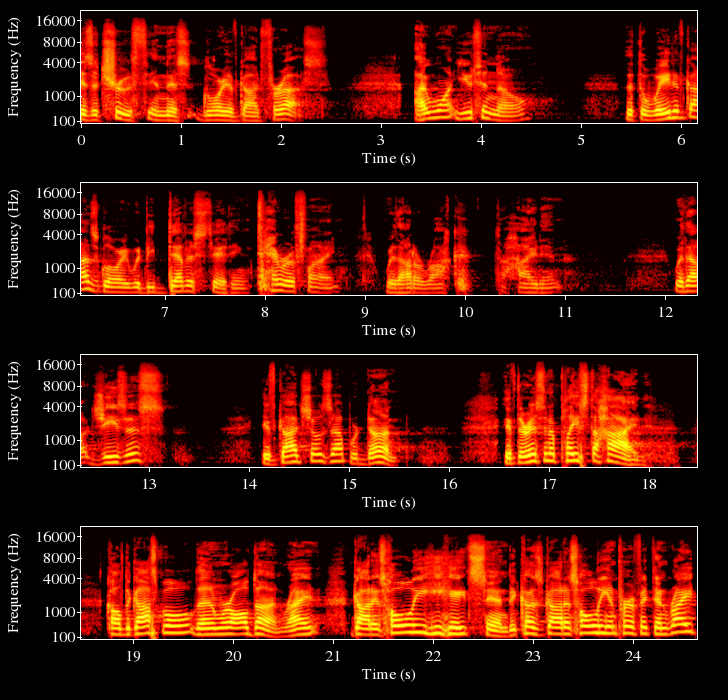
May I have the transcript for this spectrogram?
is a truth in this glory of God for us. I want you to know that the weight of God's glory would be devastating, terrifying, without a rock to hide in. Without Jesus, if God shows up, we're done. If there isn't a place to hide, called the gospel, then we're all done, right? God is holy, he hates sin. Because God is holy and perfect and right,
